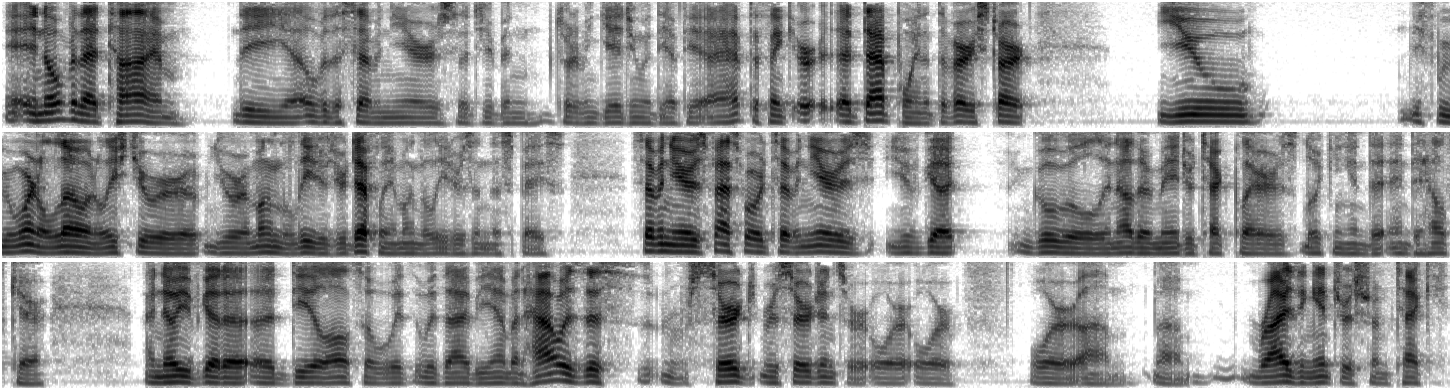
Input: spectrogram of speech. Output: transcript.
And over that time, the uh, over the seven years that you've been sort of engaging with the FDA, I have to think er, at that point, at the very start, you, if we weren't alone, at least you were you were among the leaders. You're definitely among the leaders in this space seven years, fast forward seven years, you've got Google and other major tech players looking into into healthcare. I know you've got a, a deal also with, with IBM, but how is this resurg- resurgence or or or, or um, um, rising interest from tech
